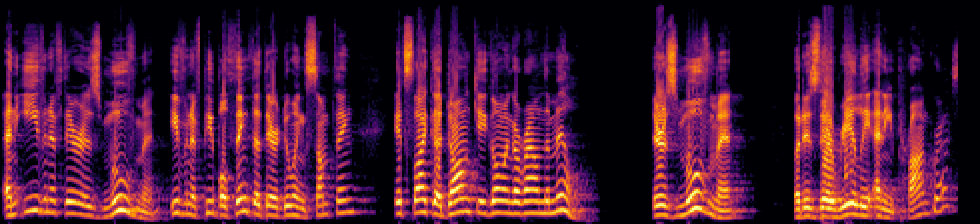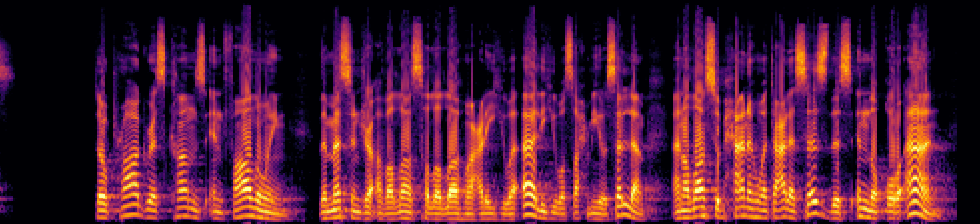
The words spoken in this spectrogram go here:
And even if there is movement, even if people think that they're doing something, it's like a donkey going around the mill. There's movement, but is there really any progress? So progress comes in following the Messenger of Allah sallallahu alaihi wa alihi wa sahbihi wasallam. And Allah subhanahu wa ta'ala says this in the Quran.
